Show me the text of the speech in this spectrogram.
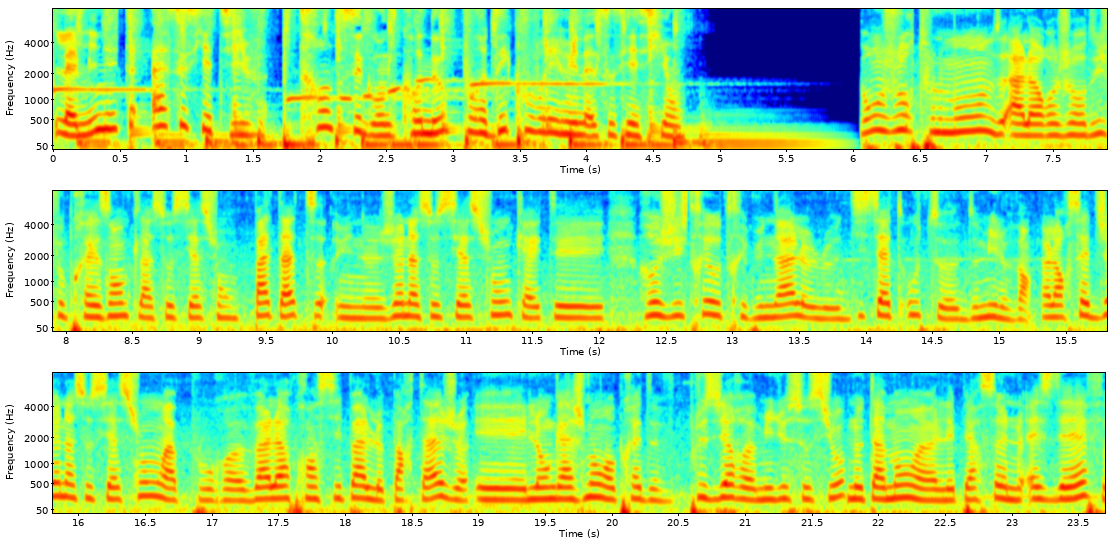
La Minute Associative. 30 secondes chrono pour découvrir une association. Bonjour tout le monde, alors aujourd'hui je vous présente l'association Patate, une jeune association qui a été registrée au tribunal le 17 août 2020. Alors cette jeune association a pour euh, valeur principale le partage et l'engagement auprès de plusieurs euh, milieux sociaux, notamment euh, les personnes SDF,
